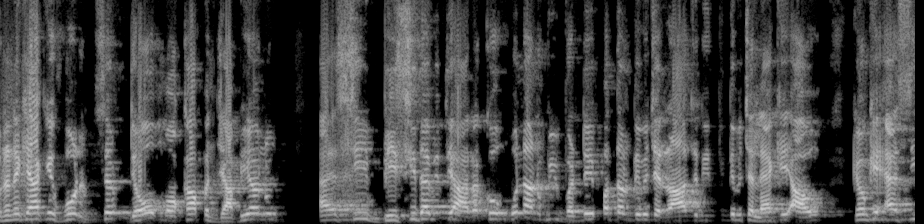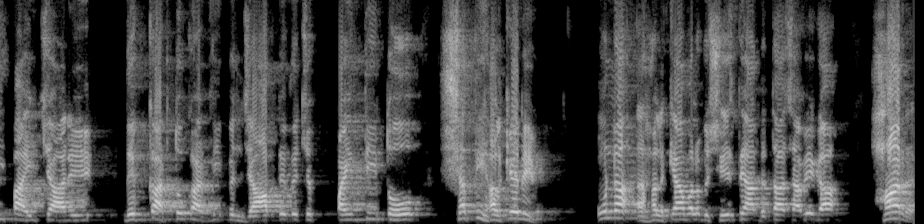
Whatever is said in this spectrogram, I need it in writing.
ਉਹਨਾਂ ਨੇ ਕਿਹਾ ਕਿ ਹੁਣ ਸਿਰਫ ਦਿਓ ਮੌਕਾ ਪੰਜਾਬੀਆਂ ਨੂੰ ਐਸੀ ਬੀਸੀ ਦਾ ਵੀ ਧਿਆਨ ਰੱਖੋ, ਉਹਨਾਂ ਨੂੰ ਵੀ ਵੱਡੇ ਪੱਧਰ ਦੇ ਵਿੱਚ ਰਾਜਨੀਤੀ ਦੇ ਵਿੱਚ ਲੈ ਕੇ ਆਓ, ਕਿਉਂਕਿ ਐਸੀ ਭਾਈਚਾਰੇ ਦੇ ਘੱਟ ਤੋਂ ਘੱਟ ਦੀ ਪੰਜਾਬ ਦੇ ਵਿੱਚ 35 ਤੋਂ 36 ਹਲਕੇ ਨੇ। ਉਹਨਾਂ ਹਲਕਿਆਂ ਵੱਲ ਵਿਸ਼ੇਸ਼ ਧਿਆਨ ਦਿੱਤਾ ਜਾਵੇਗਾ। ਹਰ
